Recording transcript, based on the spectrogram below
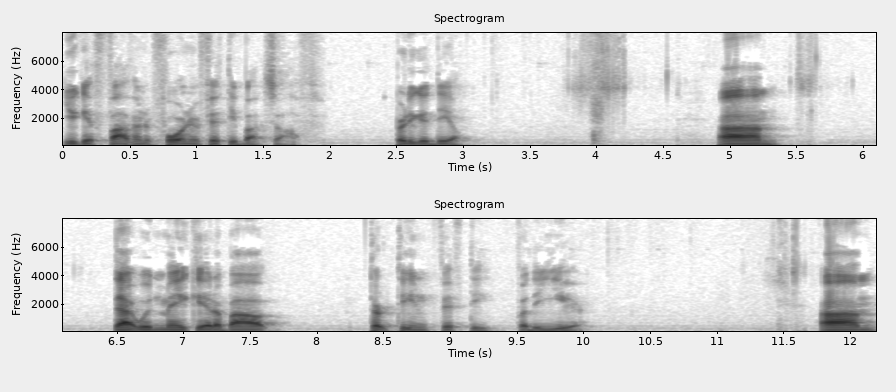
You get 500, 450 bucks off. Pretty good deal. Um, that would make it about thirteen fifty for the year. Um,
